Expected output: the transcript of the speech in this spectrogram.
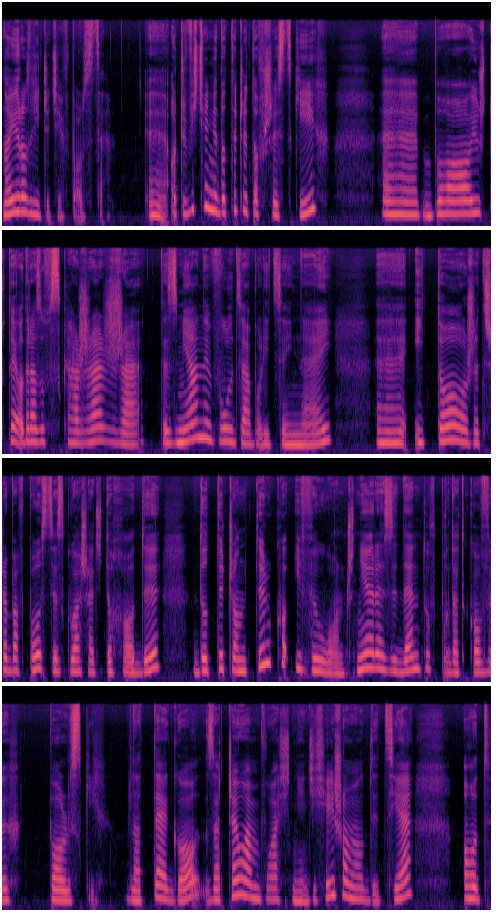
no i rozliczyć je w Polsce. E, oczywiście nie dotyczy to wszystkich, e, bo już tutaj od razu wskażę, że te zmiany w uldze abolicyjnej I to, że trzeba w Polsce zgłaszać dochody, dotyczą tylko i wyłącznie rezydentów podatkowych polskich. Dlatego zaczęłam właśnie dzisiejszą audycję od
